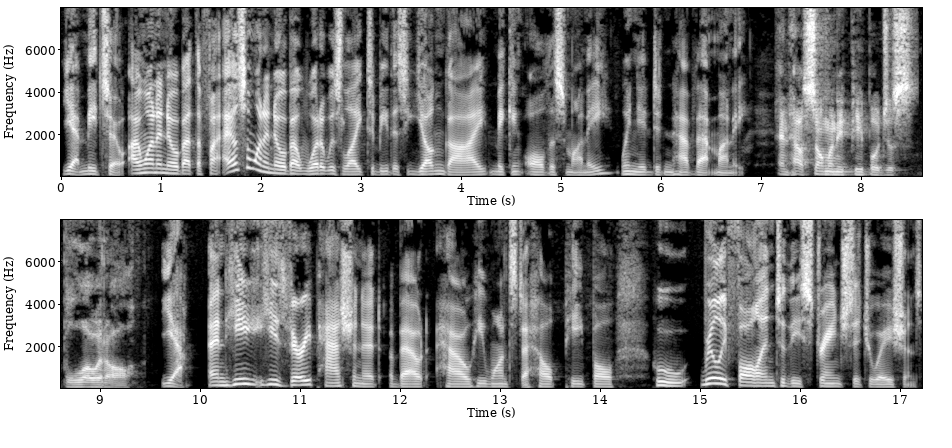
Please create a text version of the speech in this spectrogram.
Yeah, me too. I want to know about the. Fi- I also want to know about what it was like to be this young guy making all this money when you didn't have that money, and how so many people just blow it all. Yeah, and he he's very passionate about how he wants to help people who really fall into these strange situations.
